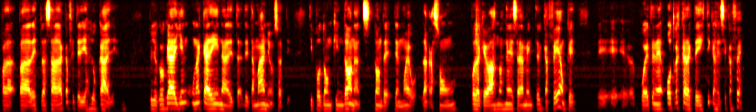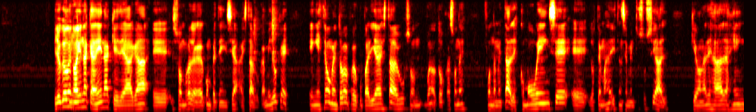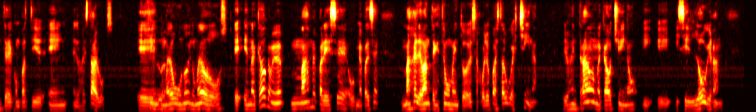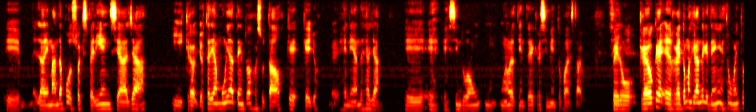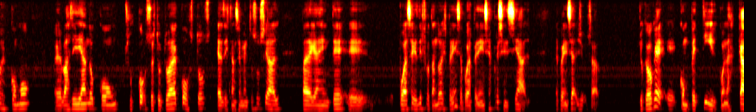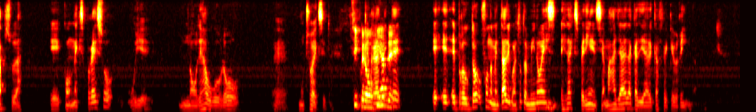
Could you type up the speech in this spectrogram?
para, desplazar a cafeterías locales. Pero yo creo que alguien, una cadena de, tamaño, o sea, tipo Dunkin' Donuts, donde, de nuevo, la razón por la que vas no es necesariamente el café, aunque eh, eh, puede tener otras características de ese café. Yo creo que no hay una cadena que le haga sombra, le haga competencia a Starbucks. A mí lo que en este momento me preocuparía de Starbucks son, bueno, dos razones fundamentales, cómo vence eh, los temas de distanciamiento social que van a dejar a la gente de compartir en, en los Starbucks. Eh, número uno y número dos, eh, el mercado que a mí más me parece, o me parece más relevante en este momento de desarrollo para Starbucks es China. Ellos entraron al mercado chino y, y, si logran la demanda por su experiencia allá, y creo, yo estaría muy atento a los resultados que, que ellos generan desde allá, eh, es, sin duda una vertiente de crecimiento para Starbucks. Pero creo que el reto más grande que tienen en estos momentos es cómo eh, vas lidiando con su, su, estructura de costos, el distanciamiento social, para que la gente eh, pueda seguir disfrutando de la experiencia, porque la experiencia es presencial. La experiencia, yo, o sea, yo creo que competir con las cápsulas con Expreso, no les auguro mucho éxito. Sí, pero fíjate, e, el, producto fundamental, y con esto termino, es, es la experiencia, más allá de la calidad del café que brinda.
